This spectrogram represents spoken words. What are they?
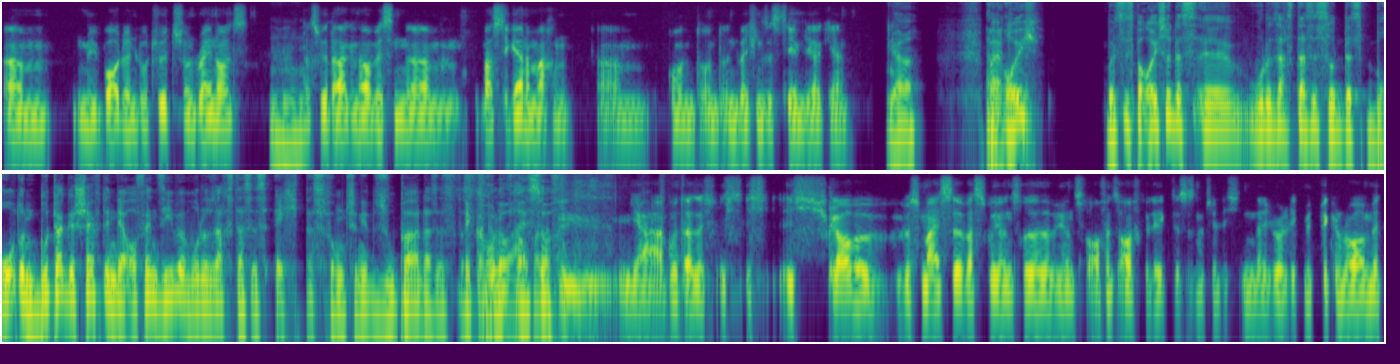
Ähm, wie Baldwin, Lutric und Reynolds, mhm. dass wir da genau wissen, ähm, was die gerne machen ähm, und, und in welchem System die agieren. Ja. Bei ja, euch, Was ist bei euch so, dass, äh, wo du sagst, das ist so das Brot- und Buttergeschäft in der Offensive, wo du sagst, das ist echt, das funktioniert super, das ist das Nicolo Ja, gut, also ich, ich, ich, ich glaube, das meiste, was wie unsere, wie unsere Offense aufgelegt ist, ist natürlich in der Euroleague mit Pick and Roll, mit,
